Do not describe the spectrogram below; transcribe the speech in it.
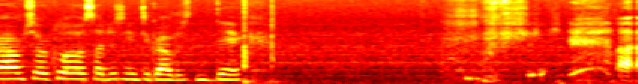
Oh, I'm so close. I just need to grab his dick. I- uh,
